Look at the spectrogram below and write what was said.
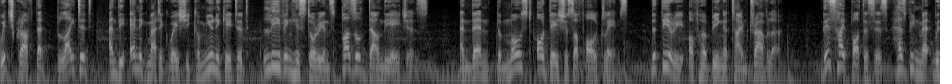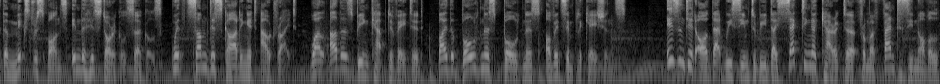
witchcraft that blighted and the enigmatic way she communicated, leaving historians puzzled down the ages. And then the most audacious of all claims the theory of her being a time traveler. This hypothesis has been met with a mixed response in the historical circles, with some discarding it outright, while others being captivated by the boldness boldness of its implications. Isn't it odd that we seem to be dissecting a character from a fantasy novel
